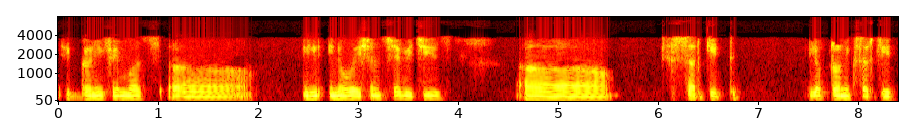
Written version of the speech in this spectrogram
એક ઘણી ફેમસ ઇનોવેશન્સ છે which is circuit electronic circuit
